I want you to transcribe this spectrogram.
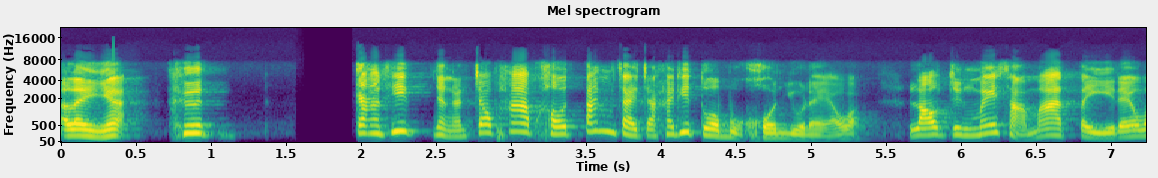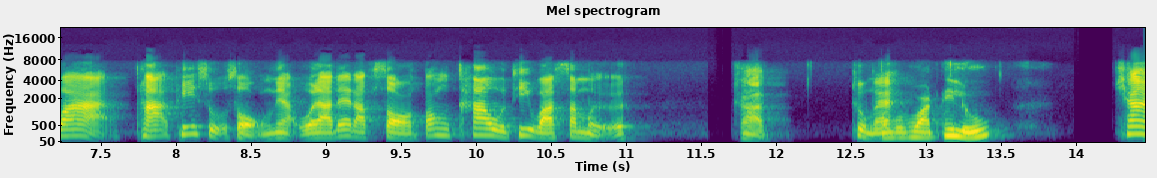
อะไรอย่างเงี้ย คือการที่อย่างนั้นเจ้าภาพเขาตั้งใจจะให้ที่ตัวบุคคลอยู่แล้วอะ เราจึงไม่สามารถตีได้ว่าพระพิสุสงฆ์เนี่ย เวลาได้รับซองต้องเข้าที่วัดเสมอ ครับ ถูกไหมผมวัดไม่รู้ ใช่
